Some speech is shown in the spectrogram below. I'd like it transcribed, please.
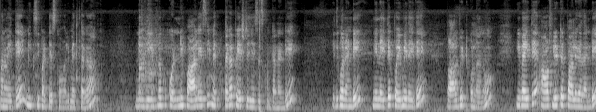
మనమైతే మిక్సీ పట్టేసుకోవాలి మెత్తగా. నేను దీంట్లోకి కొన్ని పాలేసి మెత్తగా పేస్ట్ చేసేసుకుంటానండి. ఇదిగోనండి నేనైతే పొయ్యి మీద అయితే పాలు పెట్టుకున్నాను. ఇవైతే హాఫ్ లీటర్ పాలు కదండి.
